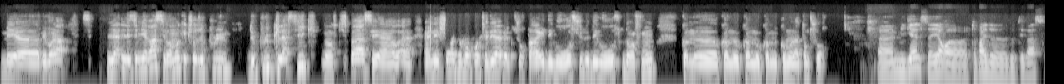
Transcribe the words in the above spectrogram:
Mais, mais voilà, les Émirats, c'est vraiment quelque chose de plus, de plus classique dans ce qui se passe. C'est un, échange de bons procédés avec toujours pareil des gros sous, des gros sous dans le fond, comme, comme, comme, comme, comme on l'attend toujours. Euh, Miguel, d'ailleurs, tu parlais de, de Tebas,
